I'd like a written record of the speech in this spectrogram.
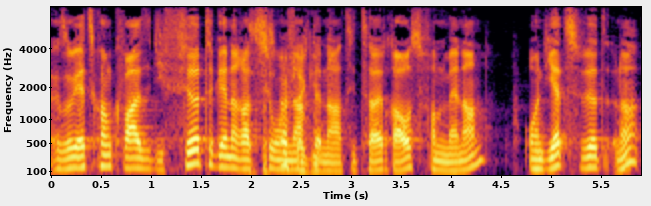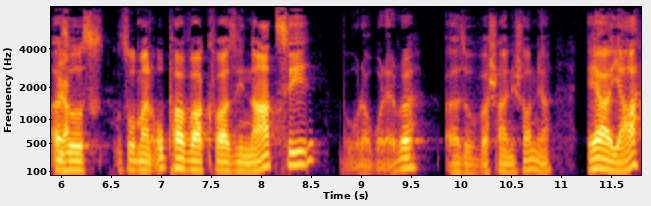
also jetzt kommt quasi die vierte Generation nach der gibt. Nazi-Zeit raus von Männern. Und jetzt wird, ne, also Ja. so mein Opa war quasi Nazi oder whatever, also wahrscheinlich schon, ja. Er ja,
